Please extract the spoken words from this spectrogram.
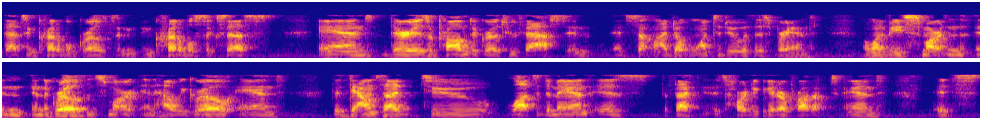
that's incredible growth and incredible success. And there is a problem to grow too fast, and it's something I don't want to do with this brand. I want to be smart in, in the growth and smart in how we grow, and the downside to lots of demand is the fact that it's hard to get our product, and it's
